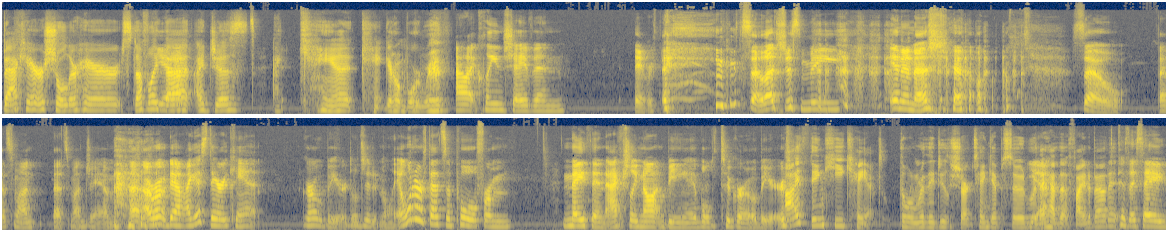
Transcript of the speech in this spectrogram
back hair, shoulder hair, stuff like Yeah. that. I just I can't can't get on board with. I like clean shaven, everything. so that's just me in a nutshell. so that's my that's my jam. Uh, I wrote down. I guess Darry can't grow a beard legitimately. I wonder if that's a pull from Nathan actually not being able to grow a beard. I think he can't. The one where they do the Shark Tank episode where Yeah. they have that fight about it. Because they say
